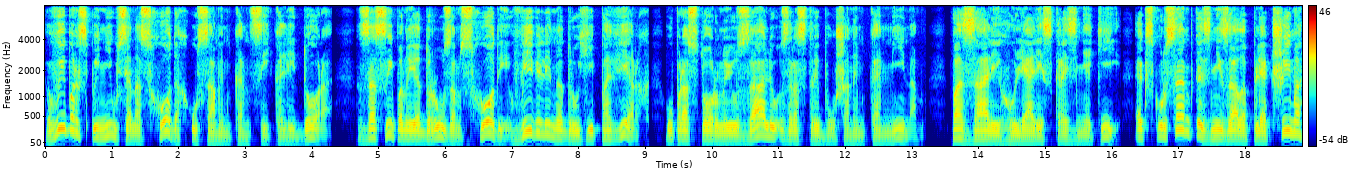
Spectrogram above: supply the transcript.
Выбар спыніўся на сходах у самым канцы калідора. Засыпаныя друзам сходы вывелі на другі паверх, у прасторную залю з растрыбушаным камінам. Па залі гулялі скразнякі. Экскурсантка знізала плячыма,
